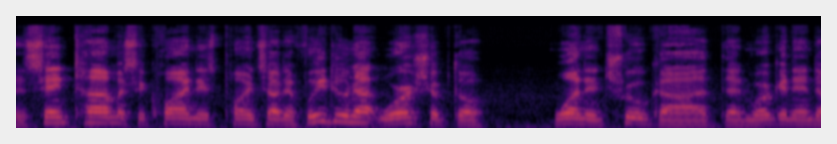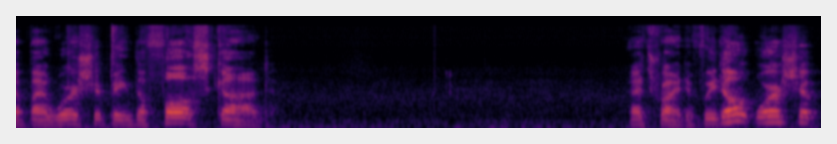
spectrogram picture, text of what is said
As St. Thomas Aquinas points out, if we do not worship the one and true God, then we're going to end up by worshiping the false God. That's right. If we don't worship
